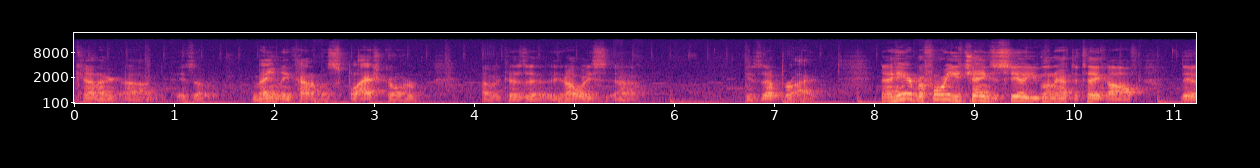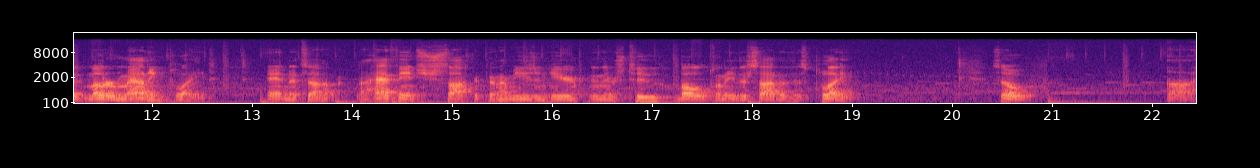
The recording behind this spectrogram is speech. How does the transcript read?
kind of uh, is a mainly kind of a splash guard uh, because it, it always uh, is upright. Now here before you change the seal you're going to have to take off the motor mounting plate. And it's a, a, half inch socket that I'm using here and there's two bolts on either side of this plate. So uh,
